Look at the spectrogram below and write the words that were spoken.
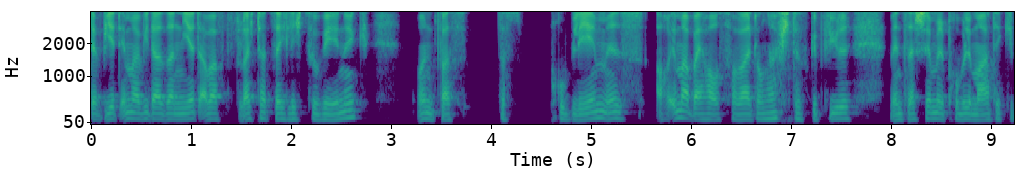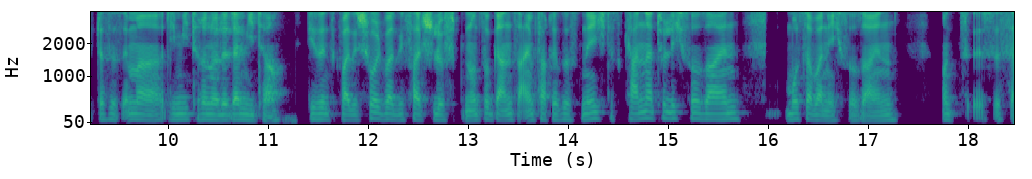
Der wird immer wieder saniert, aber vielleicht tatsächlich zu wenig. Und was das Problem ist, auch immer bei Hausverwaltung habe ich das Gefühl, wenn es da Schimmelproblematik gibt, das ist immer die Mieterin oder der Mieter. Die sind es quasi schuld, weil sie falsch lüften. Und so ganz einfach ist es nicht. Das kann natürlich so sein, muss aber nicht so sein. Und es ist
